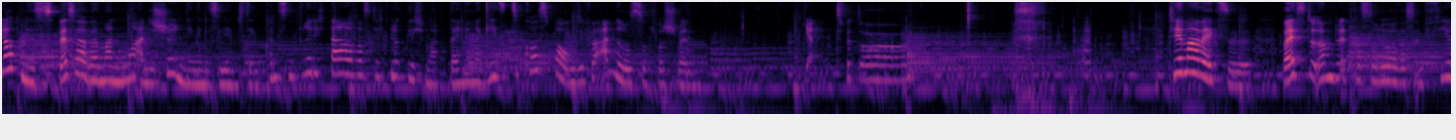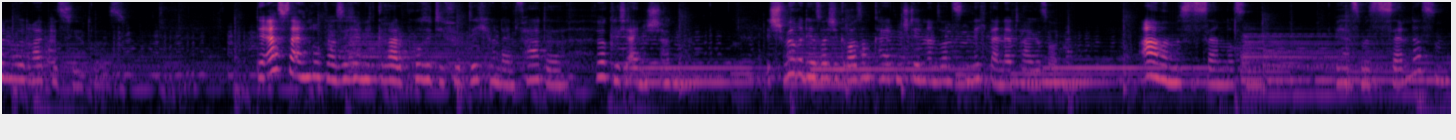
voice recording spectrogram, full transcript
Glaub mir, es ist besser, wenn man nur an die schönen Dinge des Lebens denkt. Konzentrier dich darauf, was dich glücklich macht. Deine Energie ist zu kostbar, um sie für anderes zu verschwenden. Ja, Twitter. Themawechsel. Weißt du irgendetwas darüber, was in 403 passiert ist? Der erste Eindruck war sicher nicht gerade positiv für dich und deinen Vater. Wirklich eine Schande. Ich schwöre dir, solche Grausamkeiten stehen ansonsten nicht an der Tagesordnung. Arme Mrs. Sanderson. Wer ist Mrs. Sanderson?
